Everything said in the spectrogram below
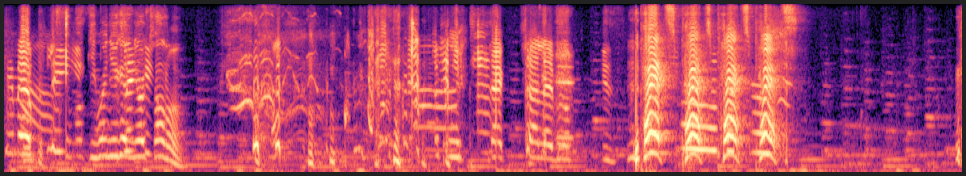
Come out, please. Monkey, when you getting your channel? Channel, everyone, please. Pets, pets, pets, pets.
